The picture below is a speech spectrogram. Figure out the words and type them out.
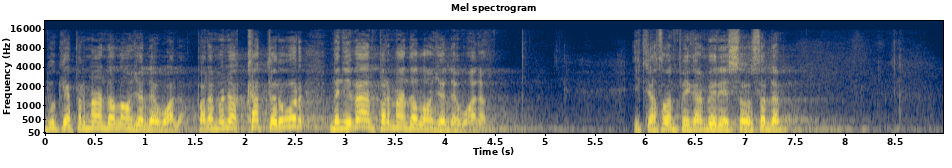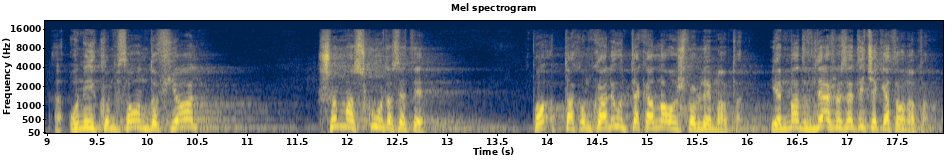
Duke përmend Allahun xhel-le ve ala. Paramendo katër orë në një vend përmend Allahun xhel-le ve ala. I ka thonë pejgamberi sa selam, unë i kum thonë do fjalë shumë ma t'shkurta se ti. Po ta kum kalu tek Allahu në shpërblime, a kupton. Janë ma të vlefshme se ti që ke thonë, a kupton.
